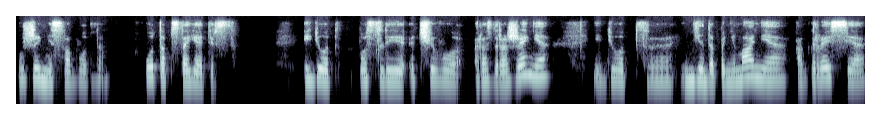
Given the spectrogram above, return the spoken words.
уже не свободным от обстоятельств. Идет после чего раздражение, идет э, недопонимание, агрессия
